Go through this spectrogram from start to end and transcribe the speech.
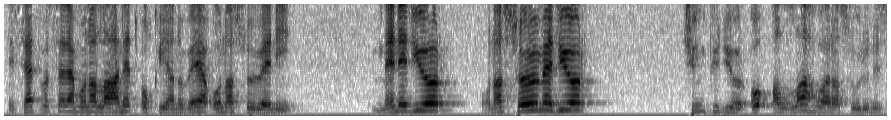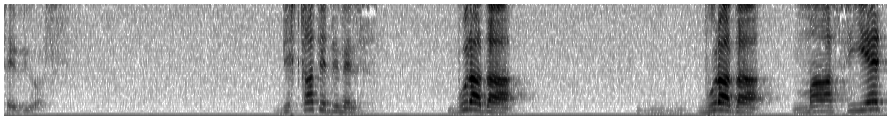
Aleyhisselatü Vesselam ona lanet okuyanı veya ona söveni men ediyor ona sövme diyor. Çünkü diyor o Allah ve Resulünü seviyor. Dikkat ediniz. Burada burada masiyet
